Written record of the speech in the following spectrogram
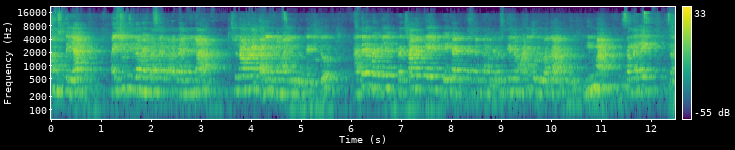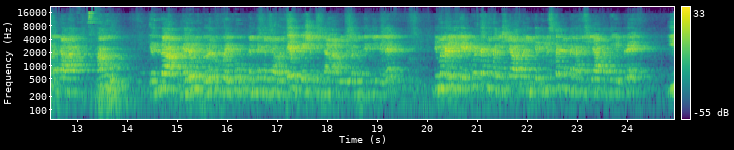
ಸಂಸ್ಥೆಯ ಮೈಸೂರು ಜಿಲ್ಲಾ ಮಹಿಳಾ ಸಹಕಾರ ಬ್ಯಾಂಕಿನ ಚುನಾವಣಾ ಕಾರ್ಯಕ್ರಮ ಇರುತ್ತಿದ್ದು ಅದರ ಬಗ್ಗೆ ಪ್ರಚಾರಕ್ಕೆ ಬೇಕಾಗಿರ್ತಕ್ಕಂತಹ ವ್ಯವಸ್ಥೆಯನ್ನು ಮಾಡಿಕೊಳ್ಳುವಾಗ ನಿಮ್ಮ ಸಲಹೆ, ಸಹಕಾರ ಹಾಗೂ ಎಲ್ಲ ನೆರವು ದೊರಕಬೇಕು ಅಂತಕ್ಕಂಥ ಒಂದೇ ಉದ್ದೇಶದಿಂದ ನಾವು ಇಲ್ಲಿ ಬಂದು ನಿಂತಿದ್ದೇವೆ. ನಿಮ್ಮಗಳಲ್ಲಿ ಹೇಳ್ಕೊಳ್ತಕ್ಕಂಥ ವಿಷಯ ಅಥವಾ ನಿಮಗೆ ತಿಳಿಸ್ತಕ್ಕಂತಹ ವಿಷಯ ಅಂತ ಹೇಳಿದ್ರೆ, ಈ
